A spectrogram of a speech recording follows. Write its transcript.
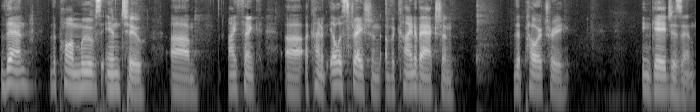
then the poem moves into, um, I think, uh, a kind of illustration of the kind of action that poetry engages in.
